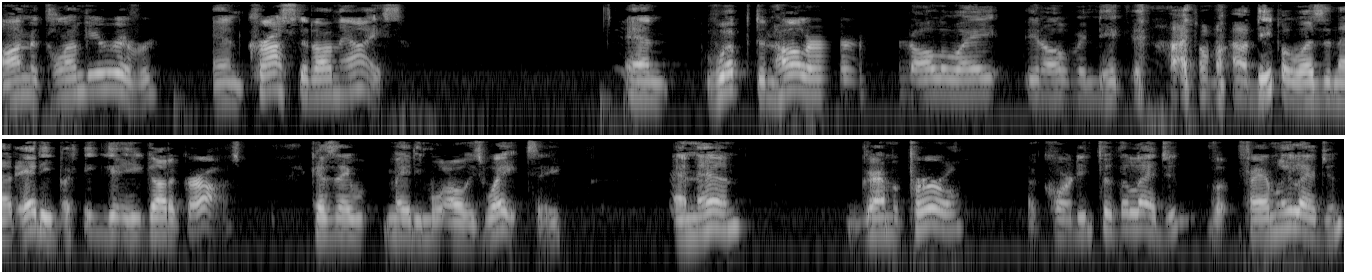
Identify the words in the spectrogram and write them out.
on the Columbia River and crossed it on the ice, and whooped and hollered all the way. You know, he, I don't know how deep it was in that eddy, but he he got across because they made him always wait. See, and then Grandma Pearl, according to the legend, family legend,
